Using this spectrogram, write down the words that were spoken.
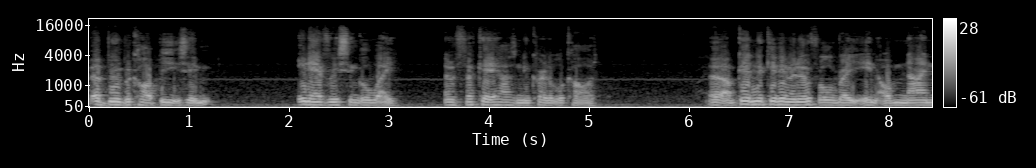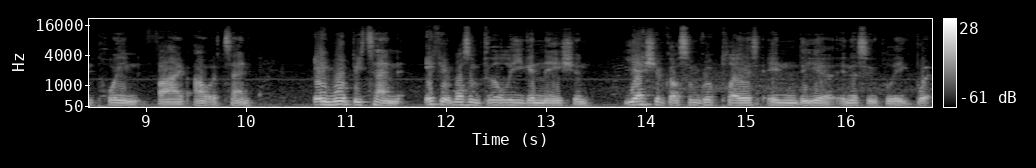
Aboubakar beats him in every single way and Fekir has an incredible card. Uh, I'm going to give him an overall rating of 9.5 out of 10. It would be 10 if it wasn't for the league and nation. Yes, you've got some good players in the uh, in the Super League, but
